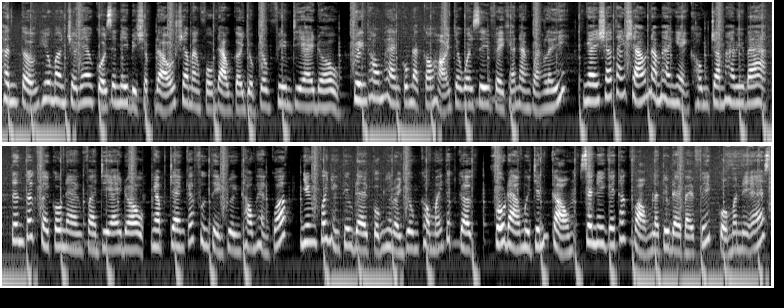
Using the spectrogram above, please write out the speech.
hình tượng Human Chanel của Jennie bị sụp đổ sau màn phụ đạo gợi dục trong phim The Idol. Truyền thông Hàn cũng đặt câu hỏi cho YG về khả năng quản lý. Ngày 6 tháng 6 năm 2023, tin tức về cô nàng và The Idol ngập tràn các phương tiện truyền thông Hàn Quốc, nhưng với những tiêu đề cũng như nội dung không mấy tích cực. Phụ đạo 19 cộng, Jennie gây thất vọng là tiêu đề bài viết của Money S.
